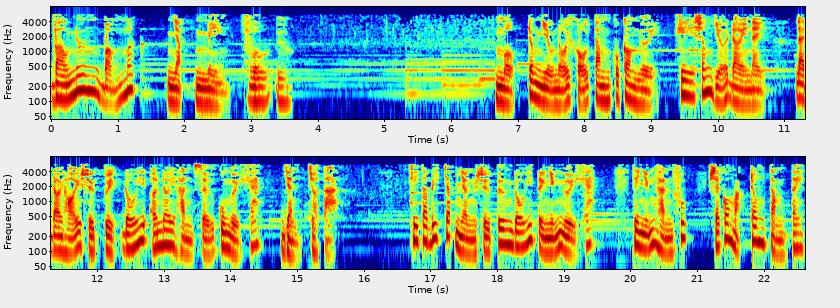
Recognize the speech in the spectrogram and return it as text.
vào nương bỗng mất, nhập miệng vô ưu. Một trong nhiều nỗi khổ tâm của con người khi sống giữa đời này là đòi hỏi sự tuyệt đối ở nơi hành xử của người khác dành cho ta. Khi ta biết chấp nhận sự tương đối từ những người khác, thì những hạnh phúc sẽ có mặt trong tầm tay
